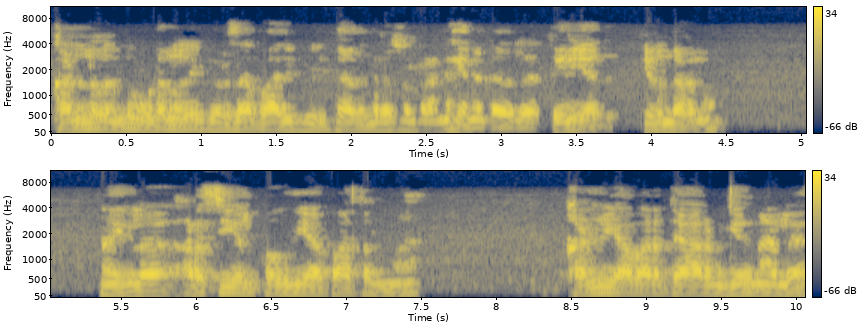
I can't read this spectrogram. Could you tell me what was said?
கல் வந்து உடல்நிலை பெருசாக பாதிப்பு இருக்காதுங்கிற சொல்கிறாங்க எனக்கு அதில் தெரியாது. இருந்தாலும் நான் இதில் அரசியல் பகுதியாக பார்த்தோம்னா கல் வியாபாரத்தை ஆரம்பிக்கிறதுனால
